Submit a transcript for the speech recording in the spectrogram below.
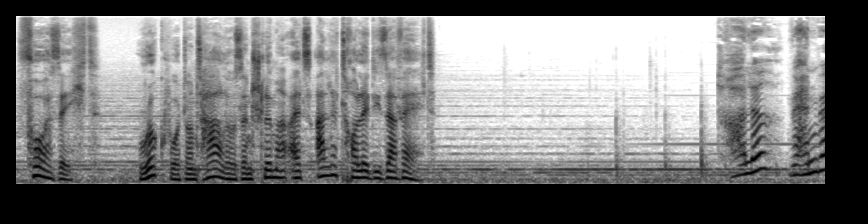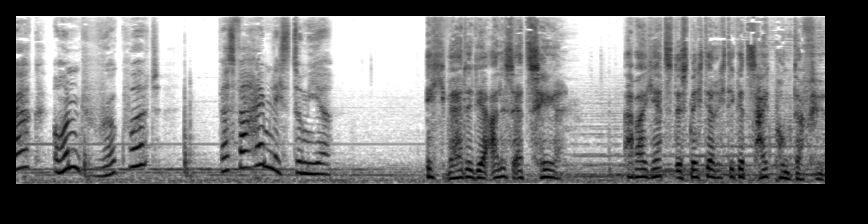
Vorsicht! Rookwood und Harlow sind schlimmer als alle Trolle dieser Welt. Trolle, Ranrock und Rookwood? Was verheimlichst du mir? Ich werde dir alles erzählen. Aber jetzt ist nicht der richtige Zeitpunkt dafür.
